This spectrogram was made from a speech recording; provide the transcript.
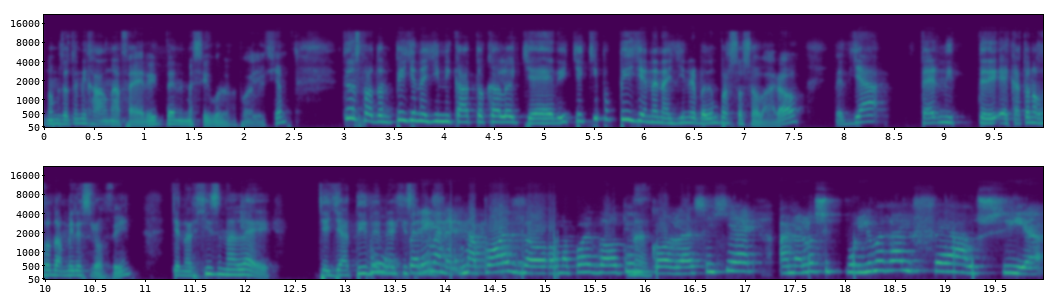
νόμιζα ότι την είχα αναφέρει, δεν είμαι σίγουρος από αλήθεια. Τέλος πάντων, πήγε να γίνει κάτι το καλοκαίρι και εκεί που πήγαινε να γίνει, παιδί μου, προς το σοβαρό, παιδιά, παίρνει 180 μοίρες τροφή και να αρχίζει να λέει. Και γιατί δεν έρχεσαι. Περίμενε, να... πω εδώ, να πω εδώ ότι ναι. ο Νικόλας είχε αναλώσει πολύ μεγάλη φαία ουσία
